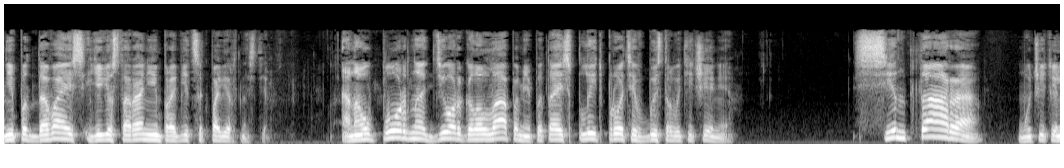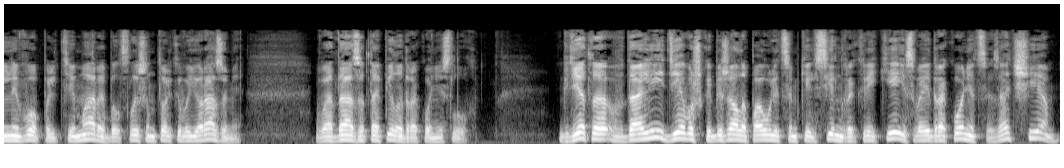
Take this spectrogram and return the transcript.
не поддаваясь ее стараниям пробиться к поверхности. Она упорно дергала лапами, пытаясь плыть против быстрого течения. «Синтара!» — мучительный вопль Тимары был слышен только в ее разуме. Вода затопила драконий слух. Где-то вдали девушка бежала по улицам Кельсингра к реке и своей драконице. Зачем?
